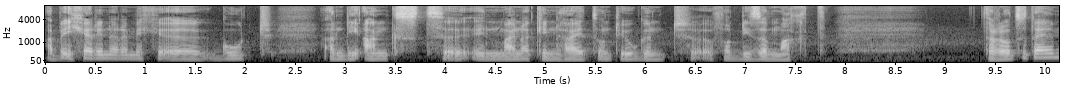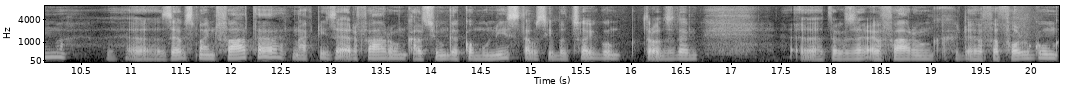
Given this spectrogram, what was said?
Aber ich erinnere mich äh, gut an die Angst äh, in meiner Kindheit und Jugend äh, vor dieser Macht. Trotzdem, selbst mein Vater nach dieser Erfahrung als junger Kommunist aus Überzeugung, trotzdem äh, trotz der Erfahrung der Verfolgung,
